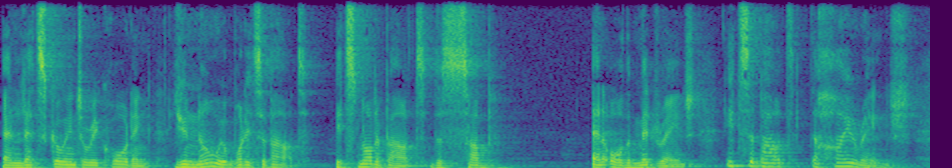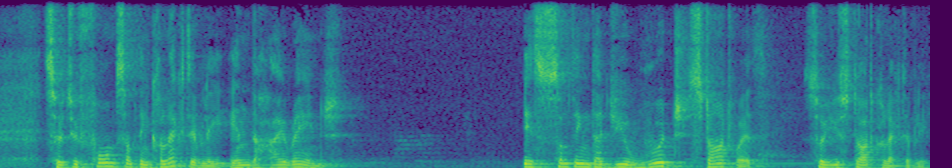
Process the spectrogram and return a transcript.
and let's go into recording, you know what it's about. It's not about the sub and or the mid range. It's about the high range. So to form something collectively in the high range is something that you would start with. So you start collectively,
